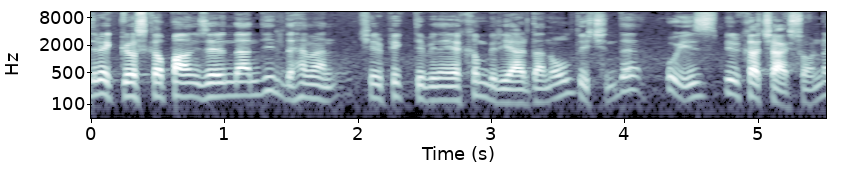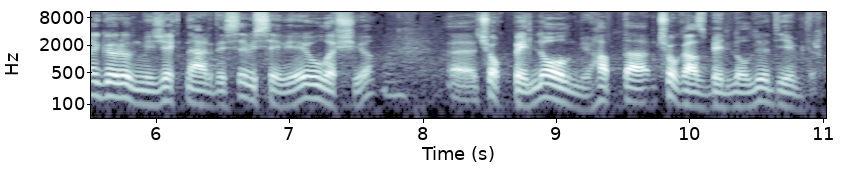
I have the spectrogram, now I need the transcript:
direkt göz kapağının üzerinden değil de hemen kirpik dibine yakın bir yerden olduğu için de bu iz birkaç ay sonra görülmeyecek neredeyse bir seviyeye ulaşıyor. Ee, çok belli olmuyor. Hatta çok az belli oluyor diyebilirim.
